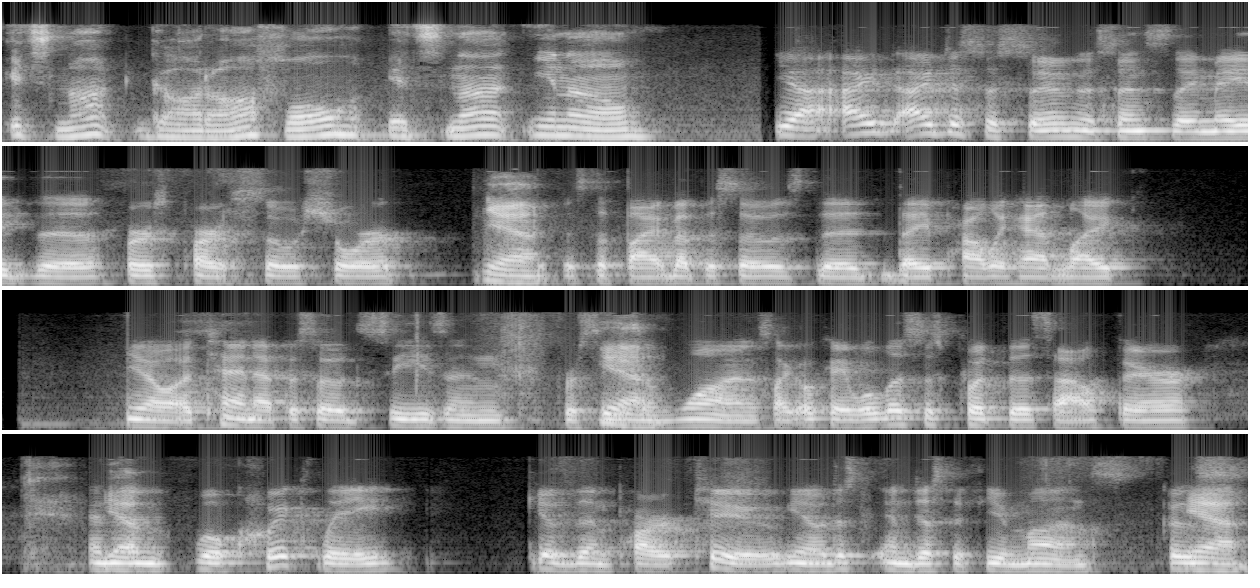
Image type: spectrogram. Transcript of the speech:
it's not god awful. It's not, you know, Yeah, I I just assume that since they made the first part so short, yeah. just the five episodes, that they probably had like you know a ten episode season for season Yeah. one. It's like okay, well let's just put this out there, and Yeah. then we'll quickly give them part two. You know, just in just a few months. 'Cause, Yeah.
